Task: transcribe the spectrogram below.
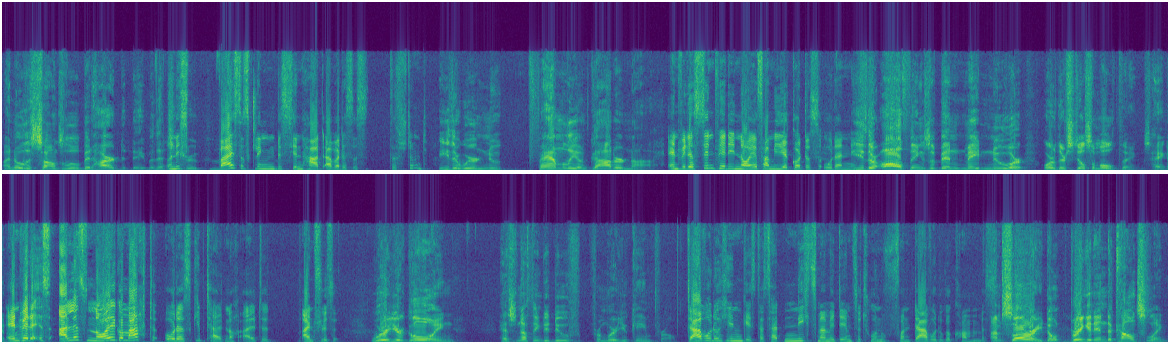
I know this sounds a little bit hard today, but that's Und ich truth. weiß, das klingt ein bisschen hart, aber das ist, das stimmt. Either we're new family of God or not. Entweder sind wir die neue Familie Gottes oder nicht. Either all things have been made new or, or there's still some old things hanging around. Entweder ist alles neu gemacht oder es gibt halt noch alte Einflüsse. Where you're going has nothing to do from where you came from. Da, wo du hingehst, das hat nichts mehr mit dem zu tun, von da, wo du gekommen bist. I'm sorry, don't bring it into counseling.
